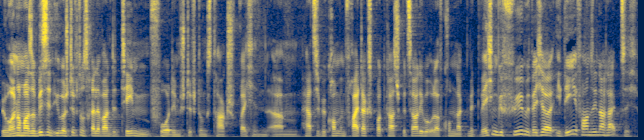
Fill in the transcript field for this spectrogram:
Wir wollen nochmal so ein bisschen über stiftungsrelevante Themen vor dem Stiftungstag sprechen. Ähm, herzlich willkommen im Freitagspodcast Spezial, lieber Olaf Krumnack. Mit welchem Gefühl, mit welcher Idee fahren Sie nach Leipzig?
